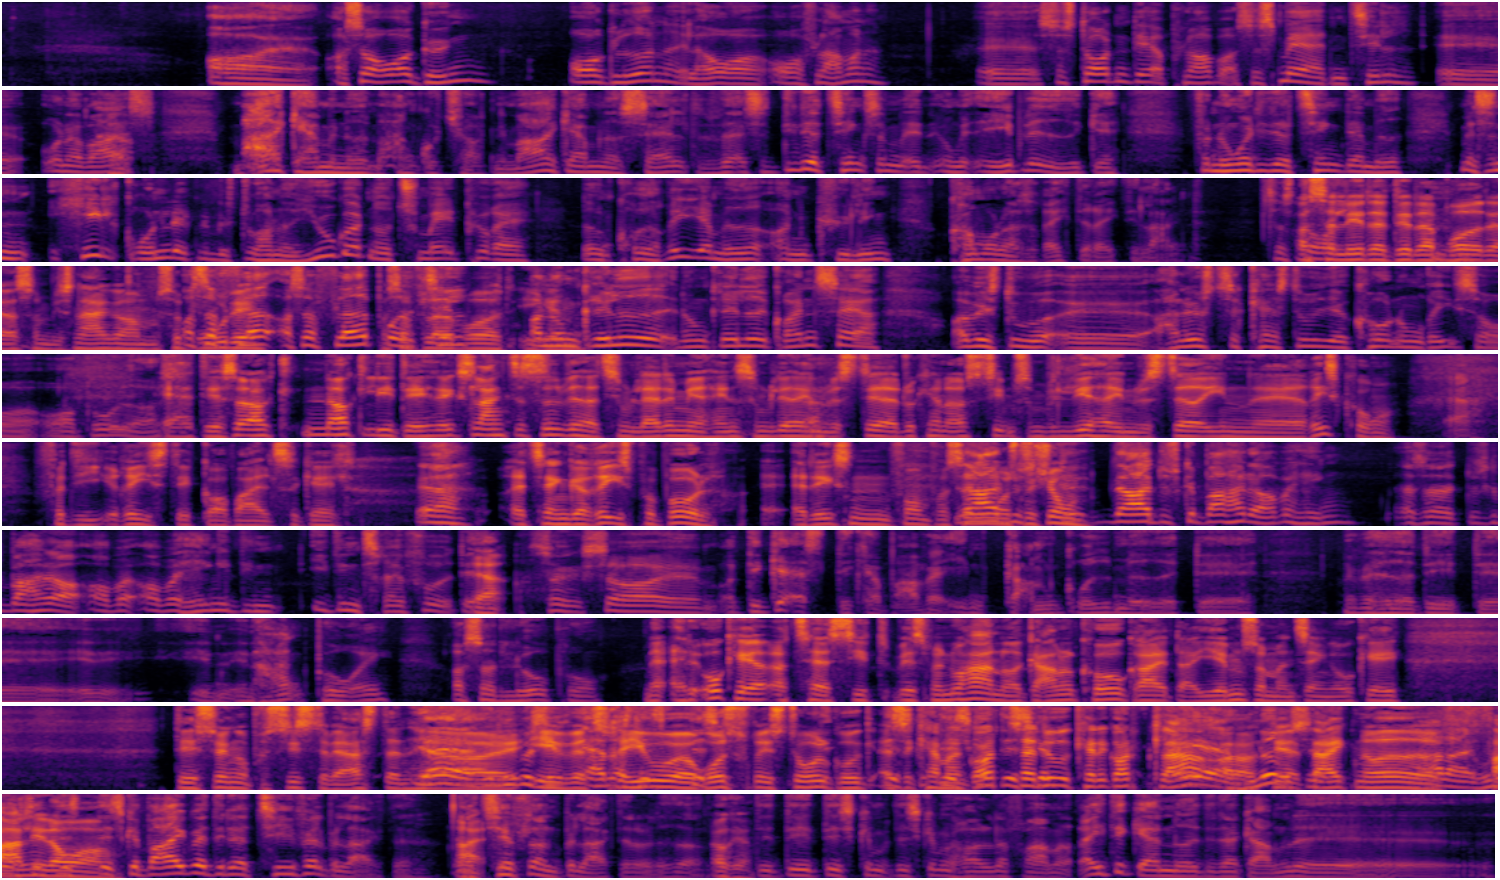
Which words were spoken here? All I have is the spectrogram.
Og, øh, og så over gyngen, over gløderne, eller over, over flammerne. Øh, så står den der og plopper, og så smager jeg den til øh, undervejs. Ja. Meget gerne med noget mango chutney, meget gerne med noget salt. Altså de der ting som et, æbleeddike, for nogle af de der ting der med. Men sådan helt grundlæggende, hvis du har noget yoghurt, noget tomatpuré, nogle krydderier med og en kylling, kommer du altså rigtig, rigtig langt. Så Og så lidt af det der brød der, som vi snakker om, så og så, brug flad, det. og så fladbrød, og så fladbrødet til, igen. og nogle grillede, nogle grillede grøntsager. Og hvis du øh, har lyst til at kaste ud i at koge nogle ris over, over bålet også. Ja, det er så nok, nok lige det. Det er ikke så lang tid siden, vi havde Tim Latimer herinde, som lige havde ja. investeret. Du kender også Tim, som vi lige havde investeret i en øh, riskoger. Ja. Fordi ris, det går bare altid galt. Ja. Jeg tænker, ris på bål, er det ikke sådan en form for Nej, du selvmotivation? skal, nej, du skal bare have det op at hænge. Altså, du skal bare have det op, op at hænge i din, i din træfod der. Ja. Så, så, øh, og det kan, altså, det kan bare være en gammel gryde med et, øh, med, hvad hedder det, et, øh, et, en, en hang på, ikke? Og så et låg på. Men er det okay at tage sit, hvis man nu har noget gammelt kogegrej derhjemme, så man tænker, okay, det synger på sidste vers, den her Ja, ja. Eva Trive det- rustfri stålgryde. det- Altså, kan man det skal- godt det tage det skal- ud? Kan det godt klare? Ja, ja, og der, 100%. der er ikke noget Nej, nej, 100%. farligt over? Det, det skal bare ikke være det der tefalbelagte, eller teflonbelagte, eller hvad det hedder. Okay. Det, det, det, skal, det skal man holde dig fra. Men rigtig gerne noget af det der gamle, øh,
